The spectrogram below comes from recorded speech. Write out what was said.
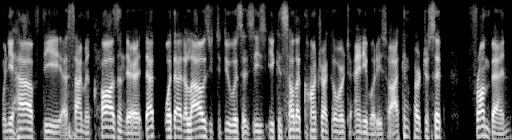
when you have the assignment clause in there, that what that allows you to do is, is you can sell that contract over to anybody. So I can purchase it from Ben.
